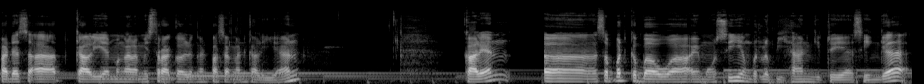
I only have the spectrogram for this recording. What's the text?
pada saat kalian mengalami struggle dengan pasangan kalian kalian uh, sempat ke bawah emosi yang berlebihan gitu ya sehingga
